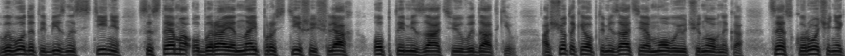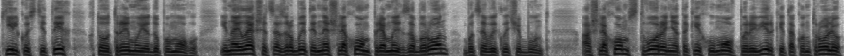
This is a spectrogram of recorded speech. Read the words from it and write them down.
виводити бізнес з тіні, система обирає найпростіший шлях оптимізацію видатків. А що таке оптимізація мовою чиновника? Це скорочення кількості тих, хто отримує допомогу. І найлегше це зробити не шляхом прямих заборон, бо це викличе бунт, а шляхом створення таких умов перевірки та контролю,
